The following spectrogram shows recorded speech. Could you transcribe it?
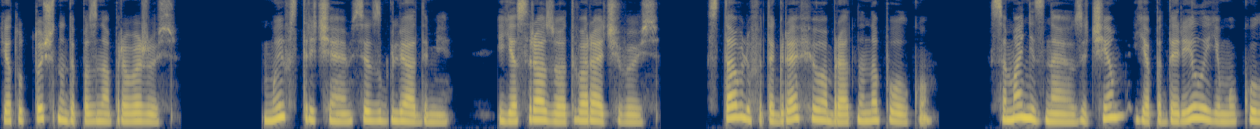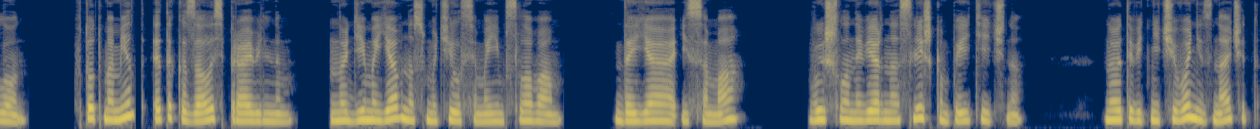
Я тут точно допоздна провожусь. Мы встречаемся взглядами, и я сразу отворачиваюсь. Ставлю фотографию обратно на полку. Сама не знаю, зачем я подарила ему кулон. В тот момент это казалось правильным, но Дима явно смутился моим словам. Да я и сама. Вышла, наверное, слишком поэтично. Но это ведь ничего не значит.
